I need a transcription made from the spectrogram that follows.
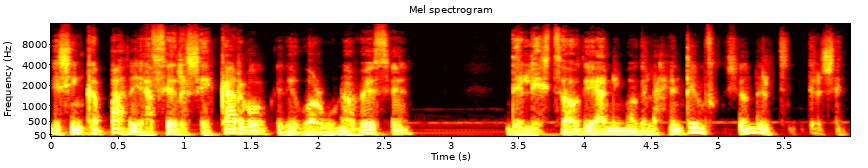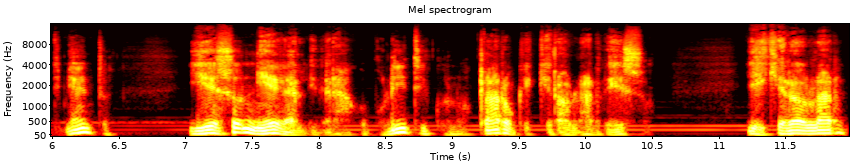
es incapaz de hacerse cargo, que digo algunas veces, del estado de ánimo de la gente en función del sentimiento. Y eso niega el liderazgo político. ¿no? Claro que quiero hablar de eso. Y quiero hablar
